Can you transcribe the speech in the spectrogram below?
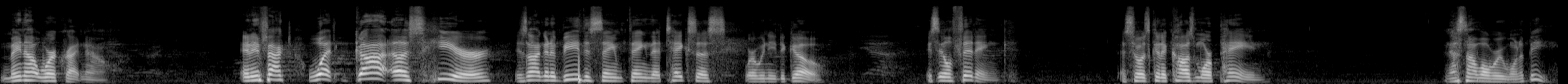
may not work right now. And in fact, what got us here is not going to be the same thing that takes us where we need to go. It's ill fitting. And so it's going to cause more pain. And that's not what we want to be.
